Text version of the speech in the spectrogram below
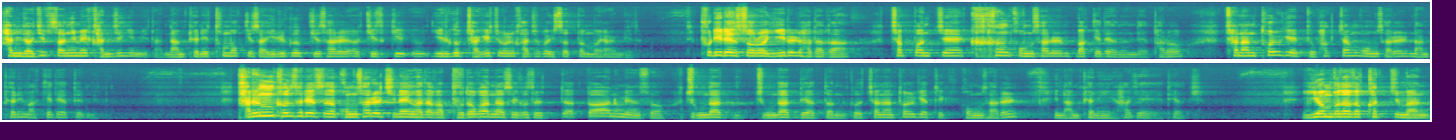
한 여집사님의 간증입니다. 남편이 토목기사 1급 기사를 1급 자격증을 가지고 있었던 모양입니다. 프리랜서로 일을 하다가 첫 번째 큰 공사를 맡게 되었는데 바로 천안 톨게이트 확장 공사를 남편이 맡게 되었답니다. 다른 건설에서 공사를 진행하다가 부도가 나서 이것을 떠- 떠안으면서 중단 중단되었던 그 천안 톨게이트 공사를 이 남편이 하게 되었죠. 이혼보다도 컸지만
